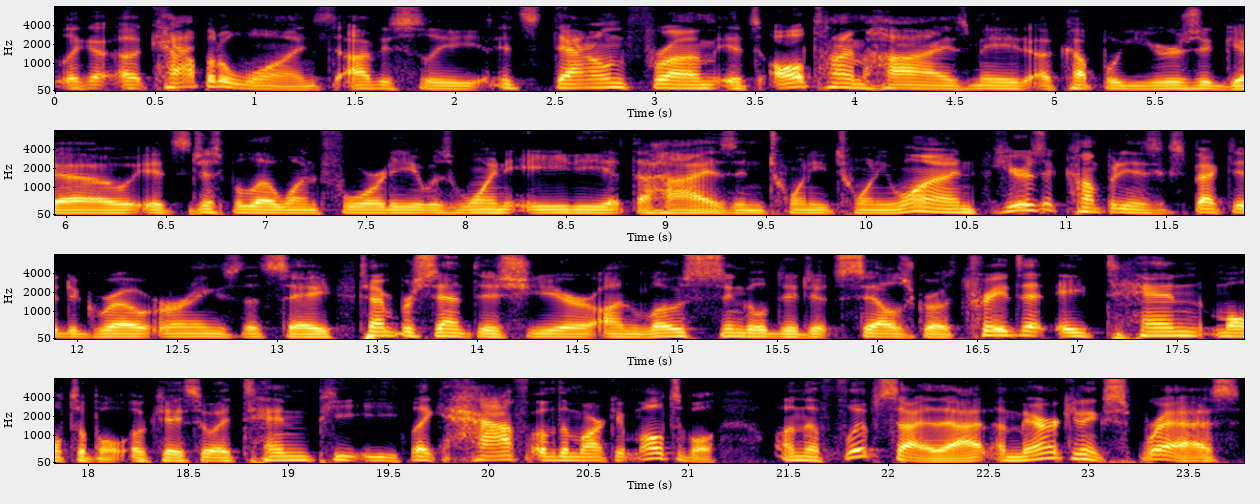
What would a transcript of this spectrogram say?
like a, a, Capital One, obviously, it's down from its all time highs made a couple years ago. It's just below 140. It was 180 at the highs in 2021. Here's a company that's expected to grow earnings, let's say 10% this year on low single digit sales growth, trades at a 10 multiple. Okay, so a 10 PE, like half of the market multiple. On the flip side of that, American Express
